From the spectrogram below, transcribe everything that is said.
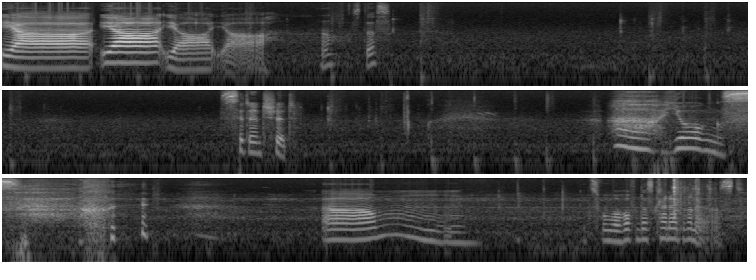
Ja, ja, ja, ja. Hm, was ist das? Sit and shit. Ah, Jungs. ähm. Jetzt wollen wir hoffen, dass keiner drin ist.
